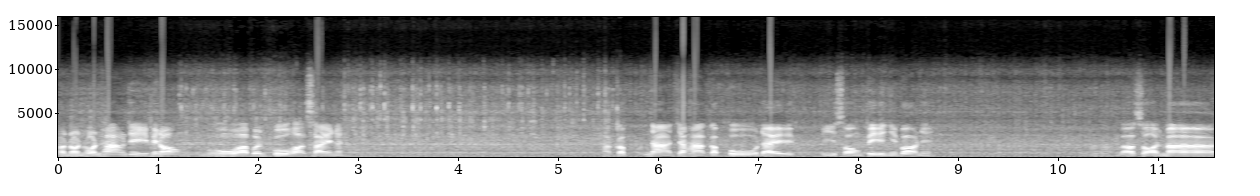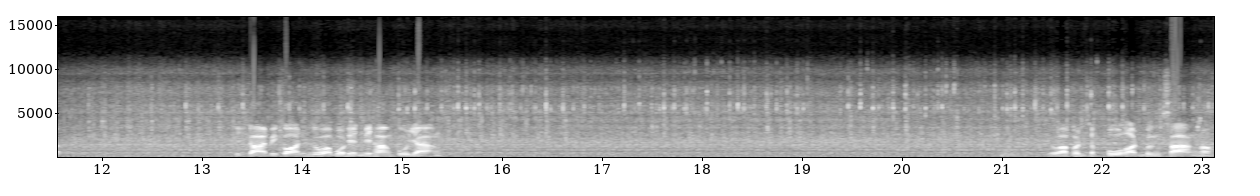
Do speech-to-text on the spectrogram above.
ถนนหนทางดีพี่น้องหมูว่าเพิ่นปูฮอดไซน์นะหากก็น่าจะหากกระปูได้ปีสองปีนี่บ่นี่อ่าเราสอนมาปีกายปีก้อนคือว่าโบเห็นมีทางปูยางหรือว่าเพิ่นจะปูฮอดบึงสร้างเนาะ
